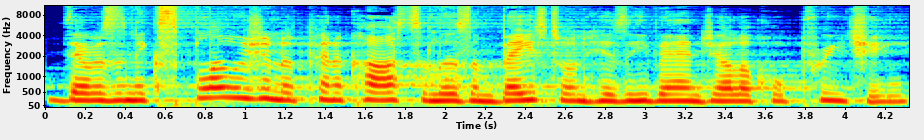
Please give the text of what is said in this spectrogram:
there was an explosion of Pentecostalism based on his evangelical preaching,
